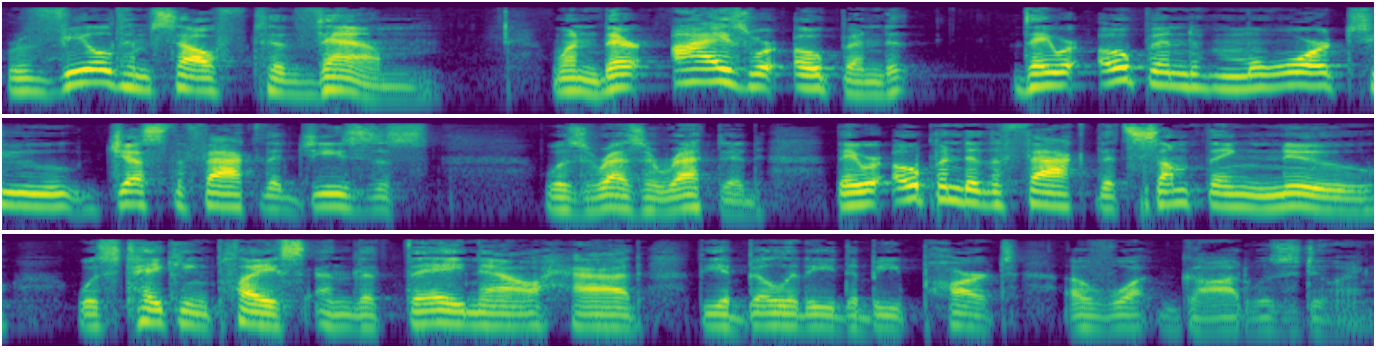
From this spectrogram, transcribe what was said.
revealed himself to them, when their eyes were opened, they were opened more to just the fact that Jesus was resurrected. They were open to the fact that something new was taking place and that they now had the ability to be part of what God was doing.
